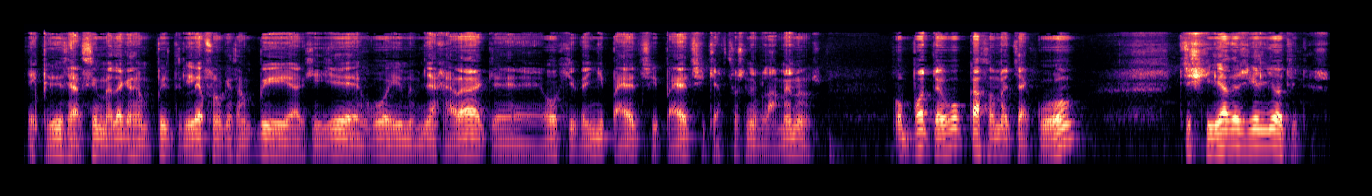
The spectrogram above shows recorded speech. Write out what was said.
Επειδή θα έρθει μετά και θα μου πει τηλέφωνο και θα μου πει αρχηγέ, εγώ είμαι μια χαρά και όχι δεν είπα έτσι, είπα έτσι και αυτός είναι βλαμμένος. Οπότε εγώ κάθομαι και ακούω τις χιλιάδες γελιότητες.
